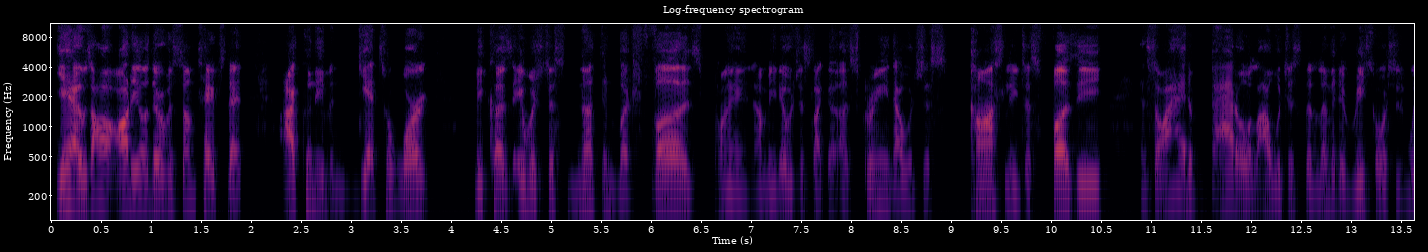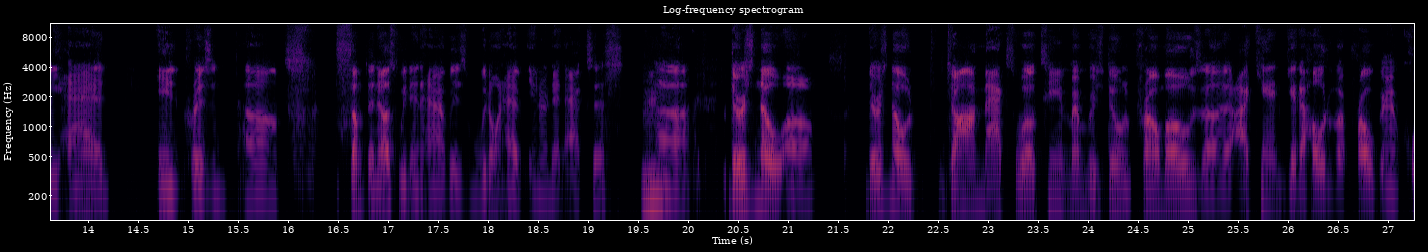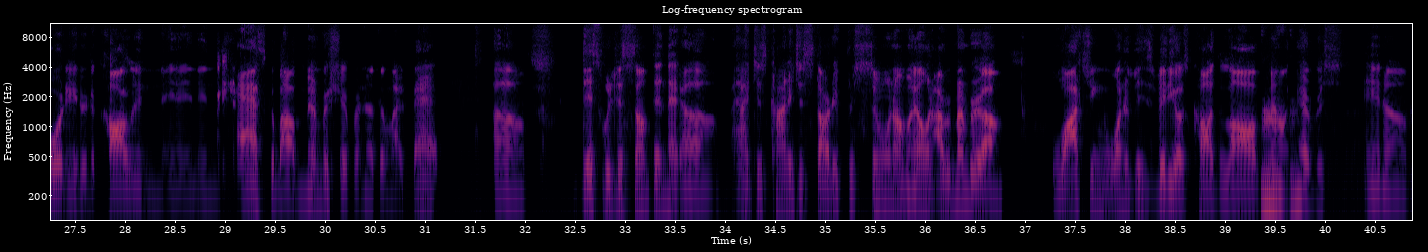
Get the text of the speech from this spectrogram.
yeah, it was all audio. There was some tapes that I couldn't even get to work because it was just nothing but fuzz playing. I mean, it was just like a, a, screen that was just constantly just fuzzy. And so I had to battle a lot with just the limited resources we had in prison. Uh, something else we didn't have is we don't have internet access. Mm. Uh, there's no uh, there's no John Maxwell team members doing promos. Uh, I can't get a hold of a program coordinator to call in and, and ask about membership or nothing like that. Um, this was just something that um I just kind of just started pursuing on my own. I remember um watching one of his videos called The Law of mm-hmm. Mount Everest. And um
